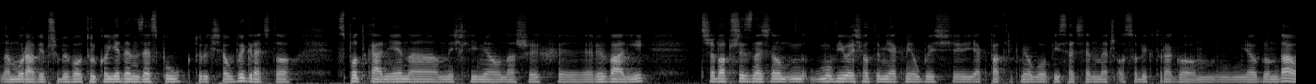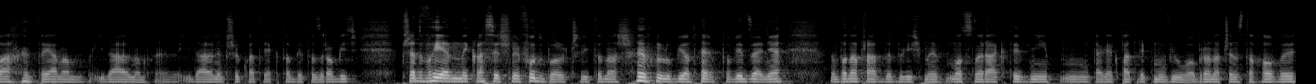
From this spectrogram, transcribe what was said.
na Murawie przybywał tylko jeden zespół, który chciał wygrać to spotkanie. Na myśli miał naszych e, rywali trzeba przyznać, no mówiłeś o tym, jak miałbyś, jak Patryk miałby opisać ten mecz osobie, która go nie oglądała, to ja mam idealną, idealny przykład, jak tobie to zrobić. Przedwojenny, klasyczny futbol, czyli to nasze ulubione powiedzenie, no bo naprawdę byliśmy mocno reaktywni, mm, tak jak Patryk mówił, obrona Częstochowy,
